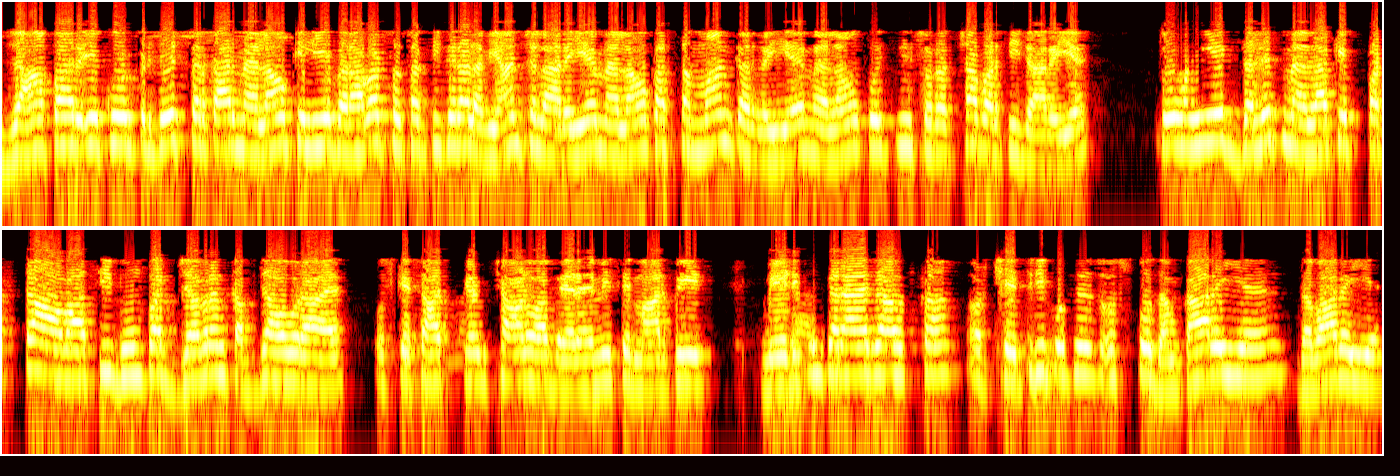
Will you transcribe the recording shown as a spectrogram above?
जहाँ पर एक और प्रदेश सरकार महिलाओं के लिए बराबर सशक्तिकरण अभियान चला रही है। महिलाओं का सम्मान कर रही है। महिलाओं को इतनी सुरक्षा बढ़ती जा रही है। तो वहीं एक दलित महिला के पट्टा आवासीय भूमि पर जबरन कब्जा हो रहा है। उसके साथ छेड़छाड़ और बेरहमी से मारपीट। मेडिकल कराया जाए उसका और क्षेत्रीय पुलिस उसको धमका रही है दबा रही है।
